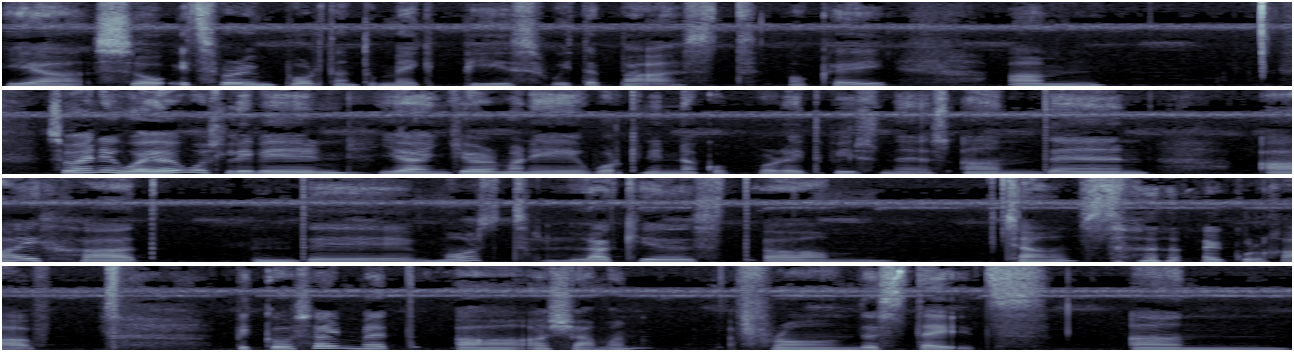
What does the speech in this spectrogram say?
Yeah, so it's very important to make peace with the past. Okay. Um, so anyway, I was living yeah in Germany, working in a corporate business, and then I had the most luckiest um, chance I could have because I met uh, a shaman from the states, and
